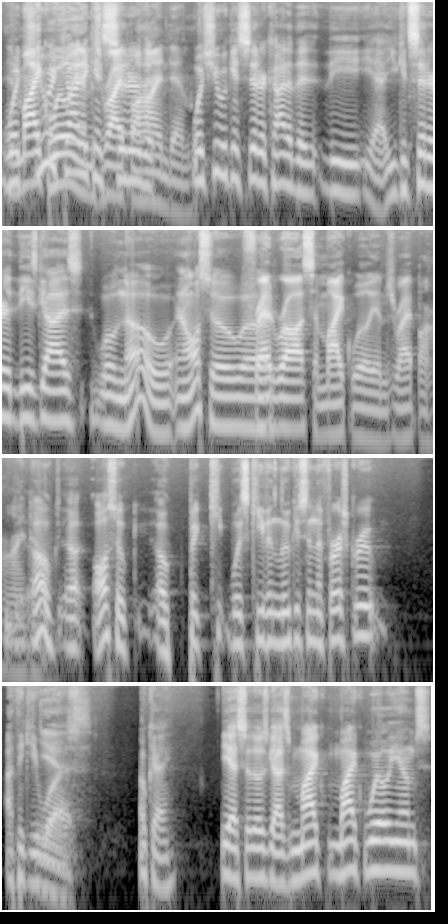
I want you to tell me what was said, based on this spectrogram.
what Mike you would Williams right consider the- behind him. what you would consider kind of the the yeah, you consider these guys. Well, no, and also uh, Fred Ross and Mike Williams right behind him. Oh, uh, also, oh, but was Kevin Lucas in the first group? I think he was. Okay, yeah. So those guys, Mike Mike Williams,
